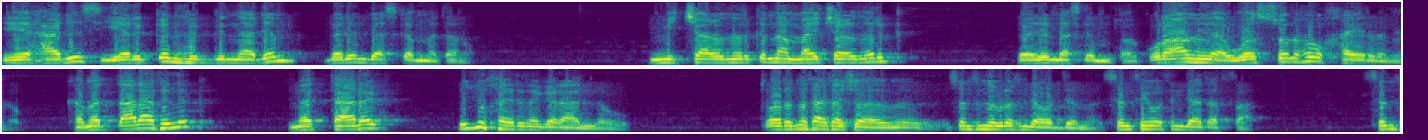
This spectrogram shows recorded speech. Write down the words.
ይሄ ሐዲስ የርቅን ህግና ደንብ በደንብ ያስቀመጠ ነው የሚቻለውን እርቅና የማይቻለውን እርቅ በደንብ ያስቀምጧል ቁርአኑ ወሰልሁ ኸይር ነው የሚለው። ከመጣላት ይልቅ መታረቅ ብዙ ኸይር ነገር አለው። ጦርነት አይታችሁ ስንት ንብረት እንዲያወደመ ስንት ህይወት እንዲያጠፋ ስንት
